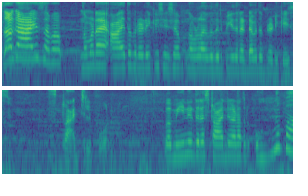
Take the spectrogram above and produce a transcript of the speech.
സോ ഗായ്സ് അപ്പം നമ്മുടെ ആദ്യത്തെ പരിപാടിക്ക് ശേഷം നമ്മൾ അവതരിപ്പിക്കുന്ന രണ്ടാമത്തെ പരിപാടി കേസ് സ്ട്രാറ്റിൽ പോവാണ്. അപ്പോൾ മീൻ ഇതുവരെ സ്റ്റാൻഡ് കാണാത്ത ഒന്ന് പാ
